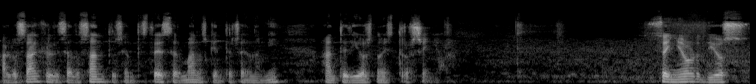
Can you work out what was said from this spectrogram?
a los ángeles, a los santos y ante ustedes hermanos que interceden a mí, ante Dios nuestro Señor. Señor Dios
